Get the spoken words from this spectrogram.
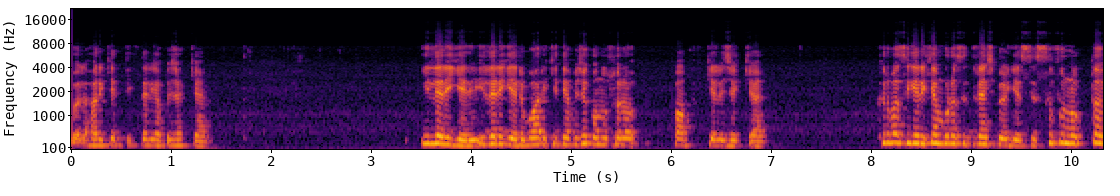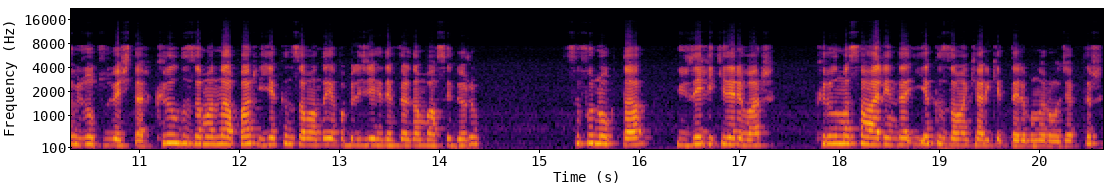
Böyle hareketlikleri yapacak yani. İleri geri ileri geri bu hareketi yapacak ondan sonra pump gelecek yani. Kırması gereken burası direnç bölgesi. 0.135'ler. Kırıldığı zaman ne yapar? Yakın zamanda yapabileceği hedeflerden bahsediyorum. 0.152'leri var. Kırılması halinde yakın zamanki hareketleri bunlar olacaktır.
